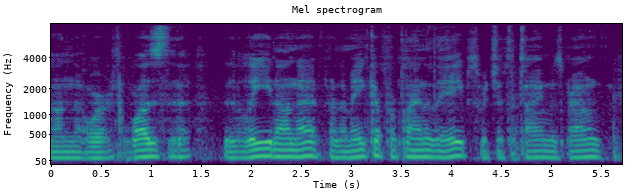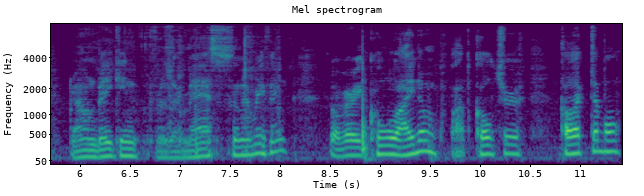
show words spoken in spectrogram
on the, or was the, the lead on that for the makeup for Planet of the Apes, which at the time was ground ground baking for their masks and everything. So a very cool item, pop culture collectible,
